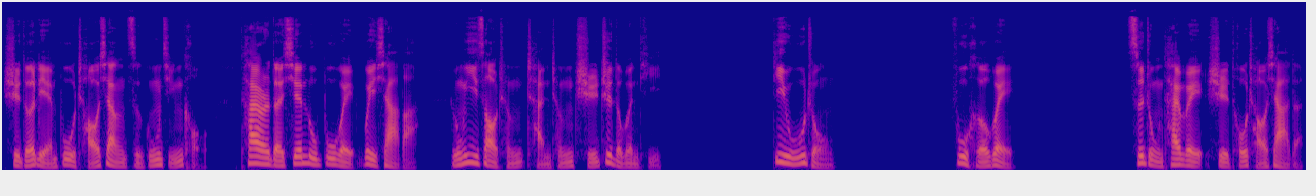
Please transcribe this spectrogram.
使得脸部朝向子宫颈口。胎儿的先露部位为下巴，容易造成产程迟滞的问题。第五种，复合位，此种胎位是头朝下的，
